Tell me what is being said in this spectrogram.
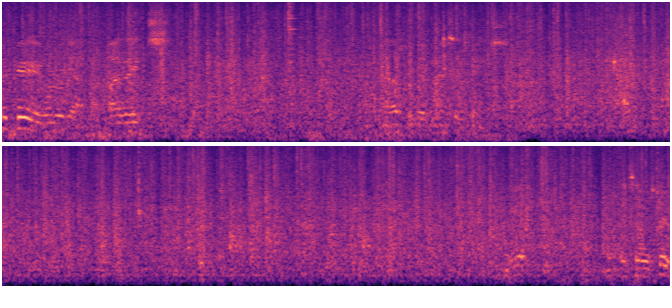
Okay, what do we got? Five eighths. Now that's the big nine sixteenths. Yep. That fits those too.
